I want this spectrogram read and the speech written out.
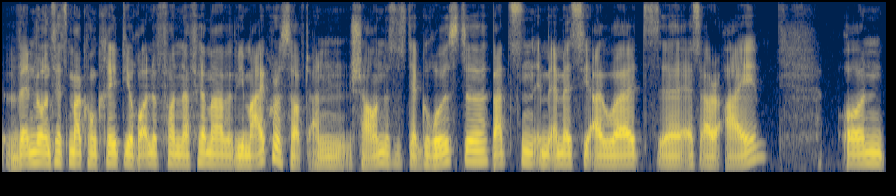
Wenn wir uns jetzt mal konkret die Rolle von einer Firma wie Microsoft anschauen, das ist der größte Batzen im MSCI World äh, SRI. Und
